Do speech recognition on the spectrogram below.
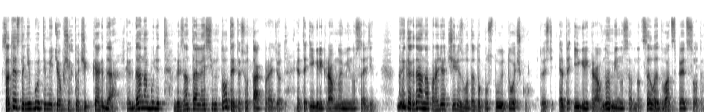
Соответственно, не будет иметь общих точек когда? Когда она будет горизонтальной асимптотой, то есть вот так пройдет, это y равно минус 1. Ну и когда она пройдет через вот эту пустую точку, то есть это y равно минус 1,25.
